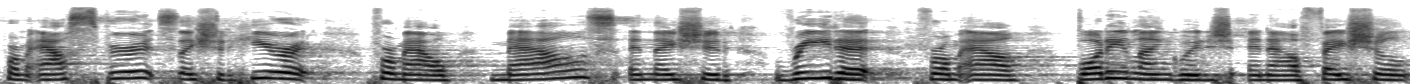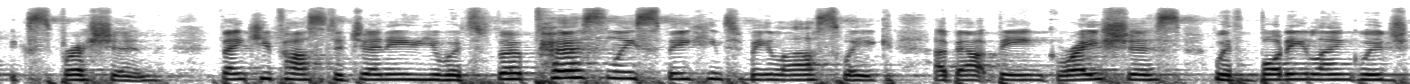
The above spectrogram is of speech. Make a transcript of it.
from our spirits. They should hear it from our mouths, and they should read it from our body language and our facial expression. Thank you, Pastor Jenny. You were personally speaking to me last week about being gracious with body language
